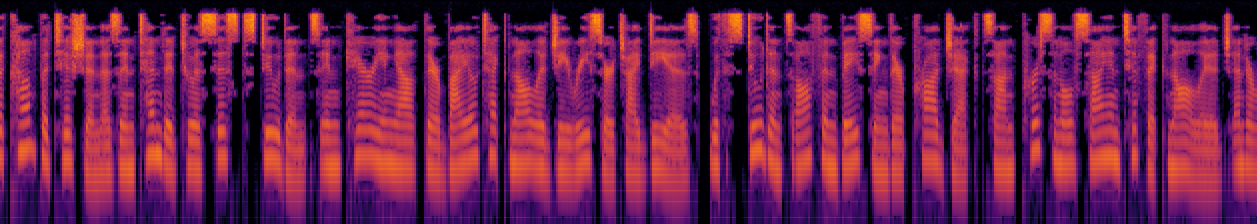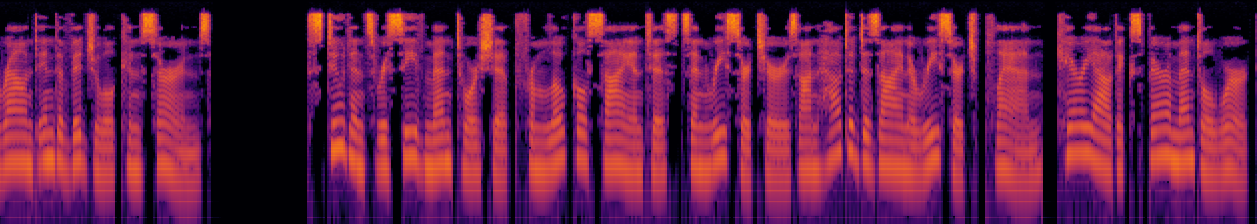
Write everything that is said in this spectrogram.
The competition is intended to assist students in carrying out their biotechnology research ideas, with students often basing their projects on personal scientific knowledge and around individual concerns. Students receive mentorship from local scientists and researchers on how to design a research plan, carry out experimental work,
